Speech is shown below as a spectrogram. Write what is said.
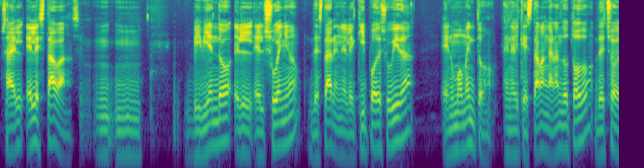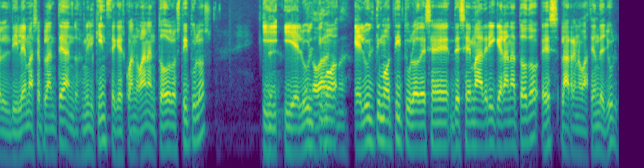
O sea, él, él estaba mm, mm, viviendo el, el sueño de estar en el equipo de su vida en un momento en el que estaban ganando todo. De hecho, el dilema se plantea en 2015, que es cuando ganan todos los títulos. Y, Sí, y el, último, el último título de ese, de ese Madrid que gana todo es la renovación de Yul.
